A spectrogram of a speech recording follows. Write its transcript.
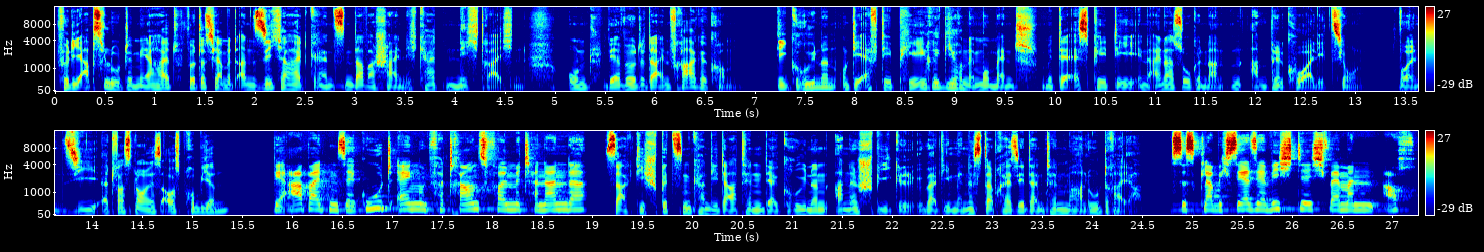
Für die absolute Mehrheit wird es ja mit an Sicherheit grenzender Wahrscheinlichkeit nicht reichen. Und wer würde da in Frage kommen? Die Grünen und die FDP regieren im Moment mit der SPD in einer sogenannten Ampelkoalition. Wollen Sie etwas Neues ausprobieren? Wir arbeiten sehr gut, eng und vertrauensvoll miteinander, sagt die Spitzenkandidatin der Grünen Anne Spiegel über die Ministerpräsidentin Malu Dreyer. Es ist, glaube ich, sehr, sehr wichtig, wenn man auch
